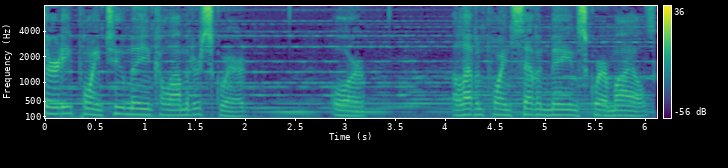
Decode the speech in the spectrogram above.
30.2 million kilometers squared, or 11.7 million square miles,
